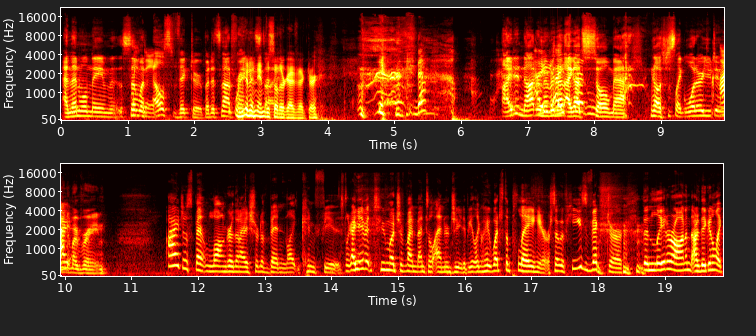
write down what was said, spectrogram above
And then we'll name someone Indeed. else Victor, but it's not We're Frankenstein. gonna name this other guy Victor. That- I did not remember I that. I, got spent- so mad. I was just like, "What are you doing I- to my brain?" I just spent longer than I should have been like confused. Like I gave it too much of my mental energy to be like, okay, what's the play here? So if he's Victor, then later on, are they gonna like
